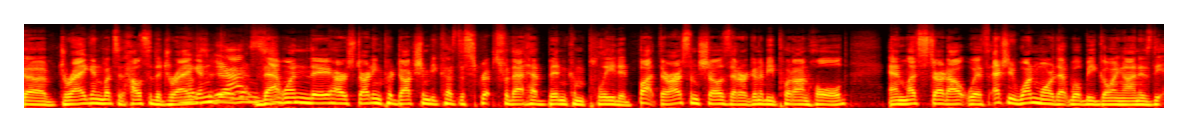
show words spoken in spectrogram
uh, Dragon. What's it? House of the Dragon. House of the Yes. Dragon. That one they are starting production because the scripts for that have been completed. But there are some shows that are going to be put on hold. And let's start out with actually one more that will be going on is the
